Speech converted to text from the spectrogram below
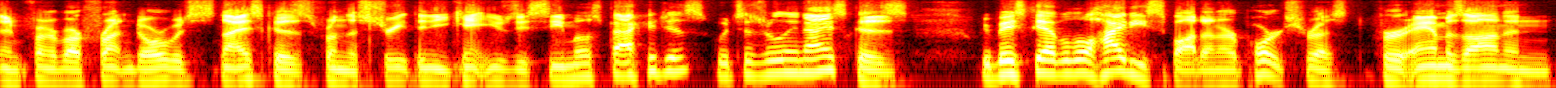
in front of our front door, which is nice because from the street then you can't usually see most packages, which is really nice because we basically have a little hidey spot on our porch for us for Amazon and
